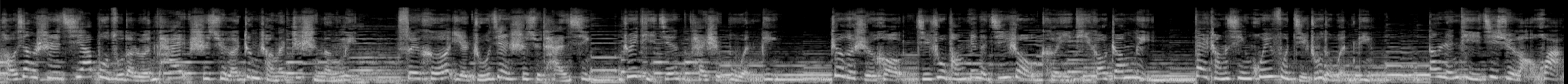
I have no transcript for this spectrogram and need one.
好像是气压不足的轮胎失去了正常的支持能力，髓核也逐渐失去弹性，椎体间开始不稳定。这个时候，脊柱旁边的肌肉可以提高张力，代偿性恢复脊柱的稳定。当人体继续老化，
